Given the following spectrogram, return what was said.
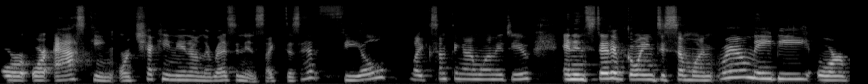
or or asking or checking in on the resonance like does that feel like something i want to do and instead of going to someone well maybe or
